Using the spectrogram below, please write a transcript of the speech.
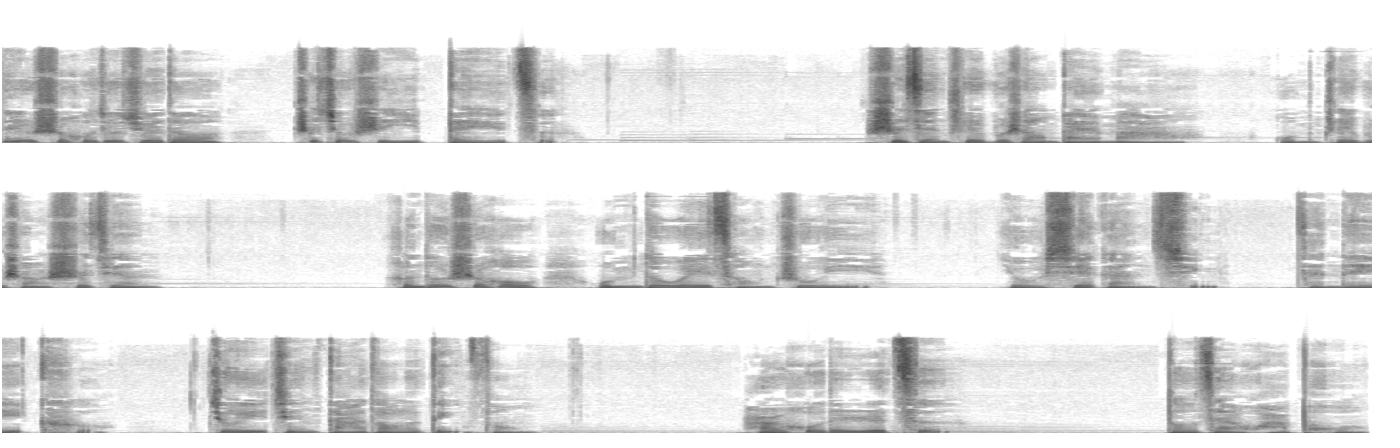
那个时候就觉得这就是一辈子。”时间追不上白马，我们追不上时间。很多时候，我们都未曾注意，有些感情在那一刻就已经达到了顶峰，而后的日子都在滑坡。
